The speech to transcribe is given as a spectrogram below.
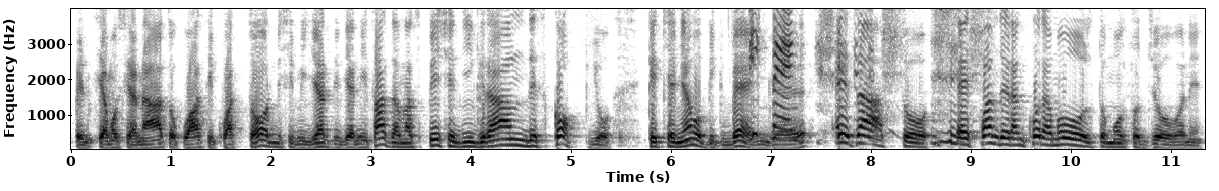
pensiamo sia nato quasi 14 miliardi di anni fa da una specie di grande scoppio che chiamiamo Big Bang. Big Bang. Eh, Esatto, è quando era ancora molto molto giovane.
